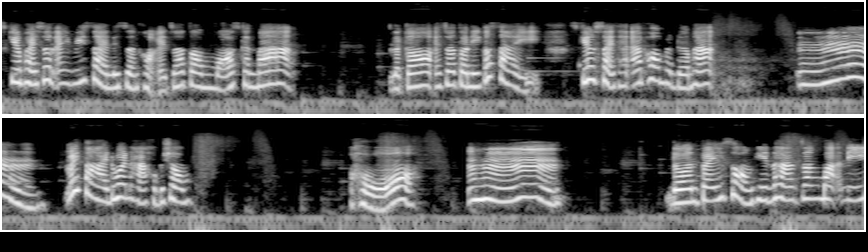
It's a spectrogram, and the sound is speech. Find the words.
สกิลไพซอนไอวีใส่ในส่วนของไอ้เจ้าตัวมอสกันบ้าง แล้วก็ไอ้เจ้าตัวนี้ก็ใส่สกิลใส่แทแอปเปิลเหมือนเดิมฮะ อืม ไม่ตายด้วยนะคะคุณผู้ชม โอ้โห อือหือ โดนไปสองทีนะคะจังหวะนี้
